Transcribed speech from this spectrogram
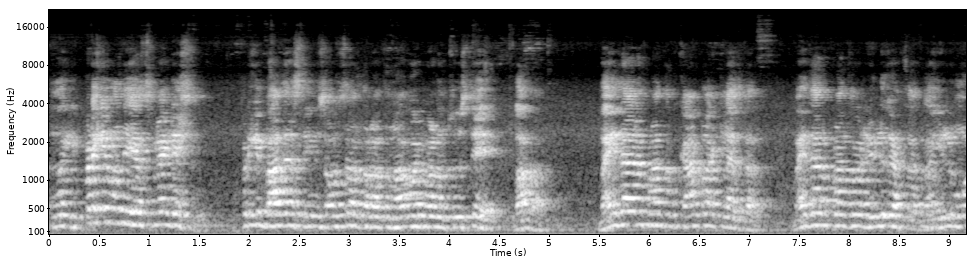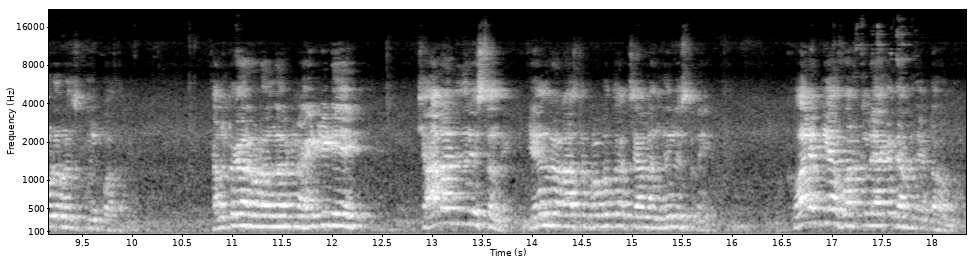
అందులో ఉంది ఎక్స్ప్లైటేషన్ ఇప్పటికీ బాధ ఇన్ని సంవత్సరాల తర్వాత నాగోటి మనం చూస్తే బాగా మైదాన ప్రాంతం కాంట్రాక్ట్ వేస్తారు మైదాన ప్రాంతం వాళ్ళు ఇల్లు కడతారు. ఆ ఇల్లు మూడో రోజు కూలిపోతుంది. కలెక్టర్ గారు కూడా ఉన్నారు. ఐటీడీఏ చాలా నిధులు ఇస్తుంది కేంద్ర రాష్ట్ర ప్రభుత్వం చాలా నిధులు ఇస్తున్నాయి క్వాలిటీ ఆఫ్ వర్క్ లేక దెబ్బతింటా ఉన్నాం.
